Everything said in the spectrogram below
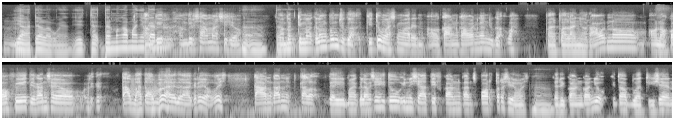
hmm. ya ada lah pokoknya ya, da- dan mengampanyekan hampir hampir sama sih ya. Heeh, dan Hampir di Magelang pun juga gitu Mas kemarin. Oh, kawan-kawan kan juga wah bal-balannya ora ono, ono Covid ya kan saya tambah-tambah itu akhirnya ya wis kawan-kawan kalau dari Magelang sih itu inisiatif kawan-kawan supporter sih ya Mas. heeh, Dari kawan-kawan yuk kita buat desain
